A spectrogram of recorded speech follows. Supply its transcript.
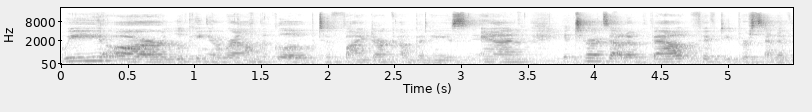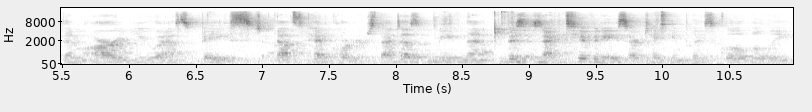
We are looking around the globe to find our companies, and it turns out about 50% of them are US based. That's headquarters. That doesn't mean that business activities are taking place globally.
